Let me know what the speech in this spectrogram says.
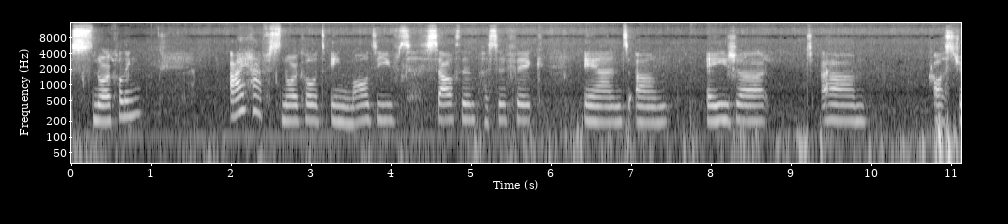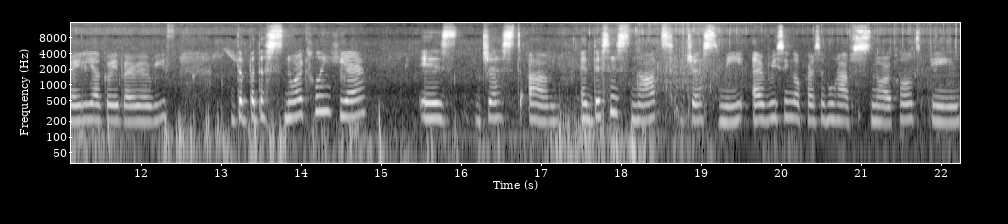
snorkeling I have snorkeled in Maldives, Southern Pacific, and um, Asia um, Australia Great Barrier Reef. The, but the snorkeling here is just um, and this is not just me every single person who have snorkeled in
